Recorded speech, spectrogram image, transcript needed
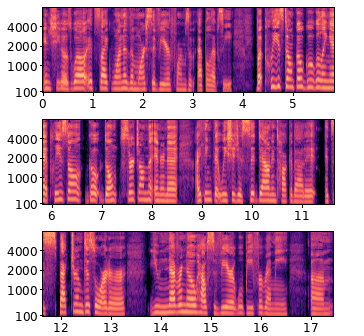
And she goes, Well, it's like one of the more severe forms of epilepsy. But please don't go Googling it. Please don't go, don't search on the internet. I think that we should just sit down and talk about it. It's a spectrum disorder. You never know how severe it will be for Remy. Um,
